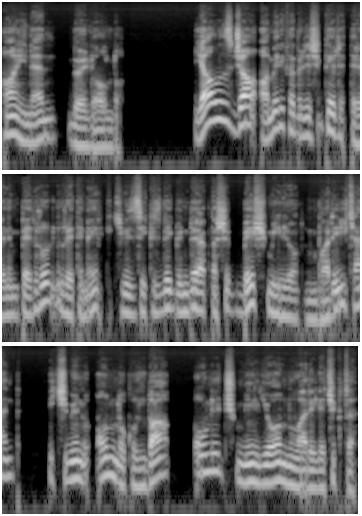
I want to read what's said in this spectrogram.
aynen böyle oldu. Yalnızca Amerika Birleşik Devletleri'nin petrol üretimi 2008'de günde yaklaşık 5 milyon varilken 2019'da 13 milyon varile çıktı.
